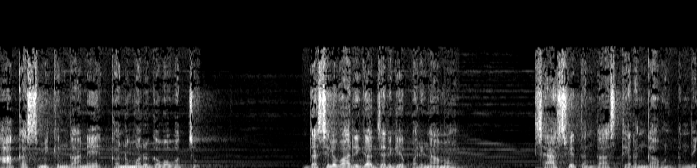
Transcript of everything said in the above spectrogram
ఆకస్మికంగానే కనుమరుగవచ్చు దశలవారీగా జరిగే పరిణామం శాశ్వతంగా స్థిరంగా ఉంటుంది.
